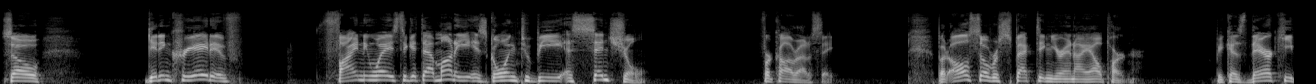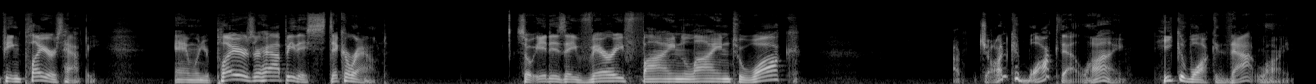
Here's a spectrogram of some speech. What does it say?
So, getting creative, finding ways to get that money is going to be essential for Colorado State. But also respecting your NIL partner because they're keeping players happy. And when your players are happy, they stick around. So it is a very fine line to walk. Uh, John could walk that line. He could walk that line.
